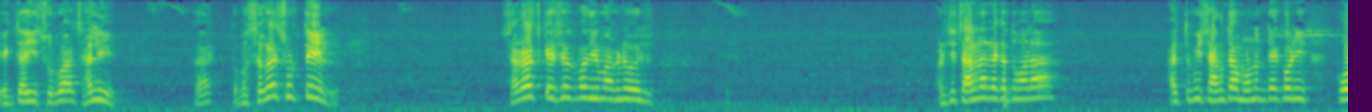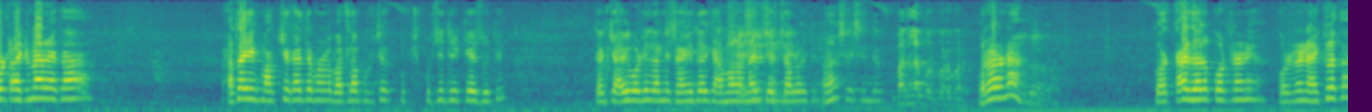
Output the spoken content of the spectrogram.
एकदा ही सुरुवात झाली काय? तर मग सगळे सुटतील. सगळ्याच केसेसमध्ये ही मागणी होईल. आणि ती चालणार आहे का तुम्हाला? आणि तुम्ही सांगता म्हणून ते कोणी कोर्ट ऐकणार आहे का? आता एक मागचे काय ते म्हणाल बदलापूरचे कुठची कुठची तरी केस होती. त्यांच्या आई वडिलांनी सांगितलं की आम्हाला नाही केस चालवायची. हां? शिंदे बदलापूर बरोबर. बरोबर ना? काय- काय झालं कोर्टाने? कोर्टाने ऐकलं का?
